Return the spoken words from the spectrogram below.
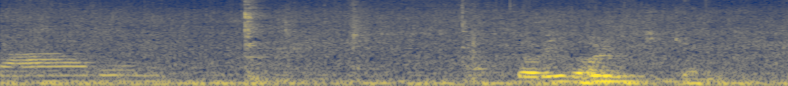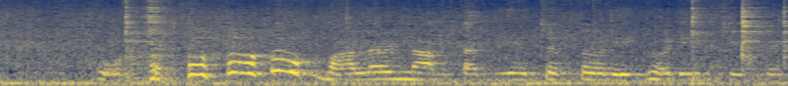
দারুণ তড়ি ঘড়ি চিকেন। ভালো নামটা দিয়েছে তরি ঘড়ি চিকেন।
